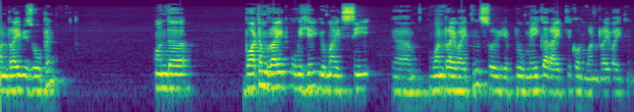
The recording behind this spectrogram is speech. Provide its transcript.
OneDrive is open on the bottom right over here you might see um, OneDrive icon. So you have to make a right click on OneDrive icon.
